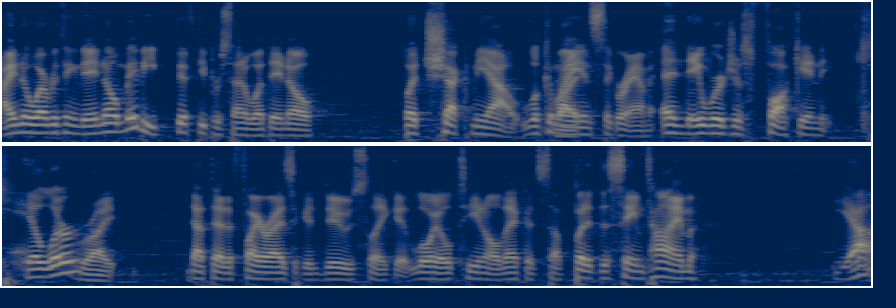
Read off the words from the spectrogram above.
I know everything they know, maybe fifty percent of what they know." But check me out. Look at my Instagram, and they were just fucking killer Right. not that a fire Isaac and Deuce like at loyalty and all that good stuff, but at the same time, yeah,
